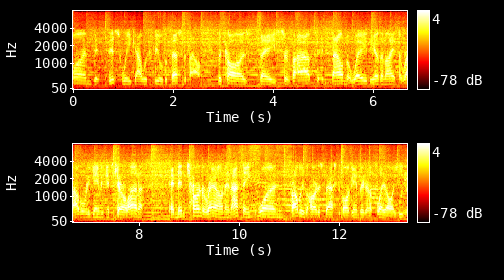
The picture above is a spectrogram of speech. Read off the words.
One that this week I would feel the best about because they survived and found a way the other night in the rivalry game against Carolina and then turned around and I think won probably the hardest basketball game they're going to play all year,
